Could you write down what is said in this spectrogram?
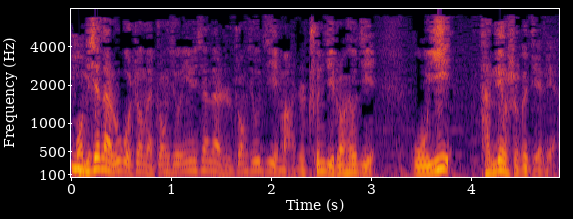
嗯我们现在如果正在装修，因为现在是装修季嘛，是春季装修季，五一肯定是个节点。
